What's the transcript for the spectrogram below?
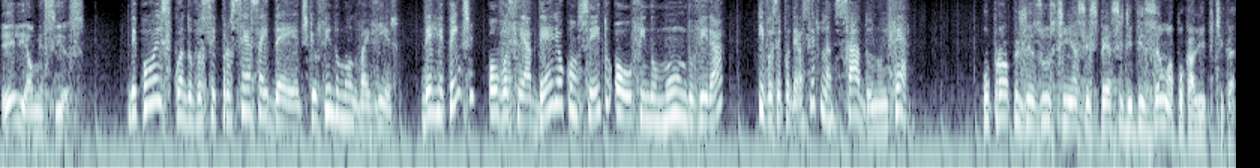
Ele é o Messias. Depois, quando você processa a ideia de que o fim do mundo vai vir, de repente, ou você adere ao conceito, ou o fim do mundo virá, e você poderá ser lançado no inferno. O próprio Jesus tinha essa espécie de visão apocalíptica,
